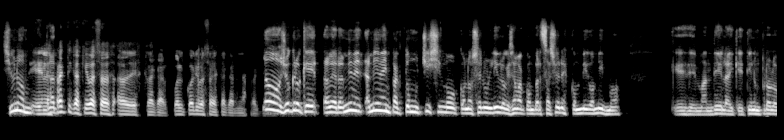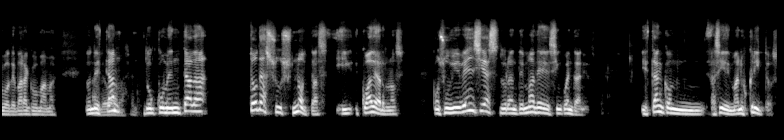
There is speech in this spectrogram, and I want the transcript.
si uno... En las prácticas, ¿qué ibas a, destacar? ¿Cuál, ¿Cuál, ibas a destacar en las prácticas? No, yo creo que, a ver, a mí, me, a mí me impactó muchísimo conocer un libro que se llama Conversaciones conmigo mismo, que es de Mandela y que tiene un prólogo de Barack Obama, donde ah, están documentadas todas sus notas y cuadernos con sus vivencias durante más de 50 años. Y están con, así, manuscritos,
